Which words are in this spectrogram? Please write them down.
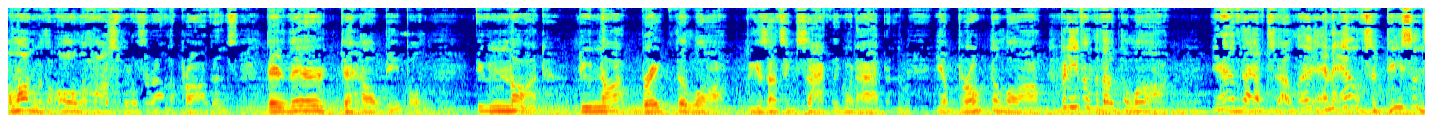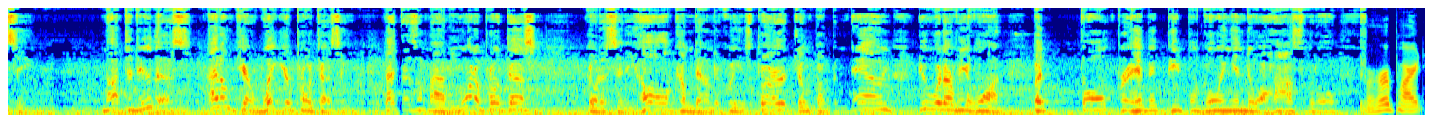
along with all the hospitals around the province. They're there to help people do not, do not break the law because that's exactly what happened. You broke the law, but even without the law, you have that uh, an ounce of decency not to do this. I don't care what you're protesting. That doesn't matter. You want to protest? Go to City Hall, come down to Queen's Park, jump up and down, do whatever you want. But don't prohibit people going into a hospital. For her part,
